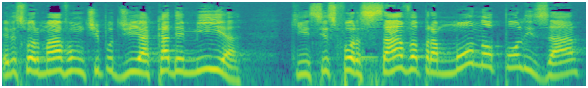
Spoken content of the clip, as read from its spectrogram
Eles formavam um tipo de academia que se esforçava para monopolizar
